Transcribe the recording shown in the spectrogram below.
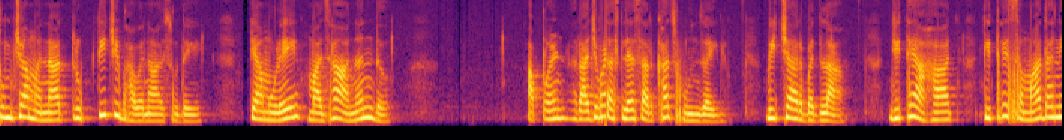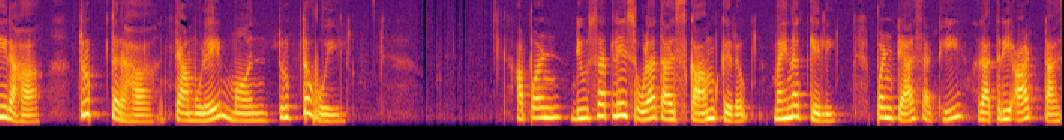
तुमच्या मनात तृप्तीची भावना असू दे. त्यामुळे माझा आनंद आपण राजवट असल्यासारखाच होऊन जाईल. विचार बदला. जिथे आहात तिथे समाधानी राहा. तृप्त राहा त्यामुळे मन तृप्त होईल. आपण दिवसातले सोळा तास काम कर मेहनत केली पण त्यासाठी रात्री आठ तास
